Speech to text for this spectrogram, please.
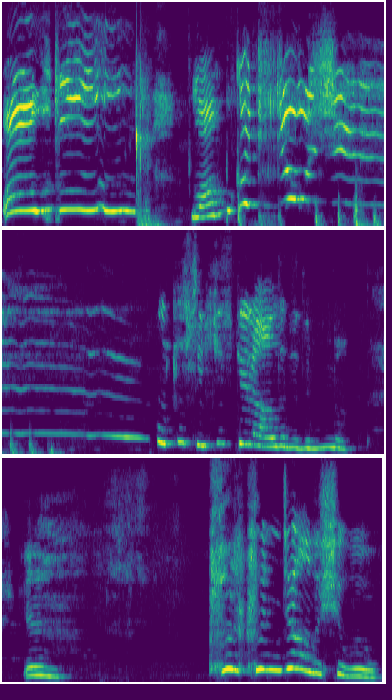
Aldı. Lan bu kaç alışı? 38 kere aldı dedim mi? Yani 40. alışı bu.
